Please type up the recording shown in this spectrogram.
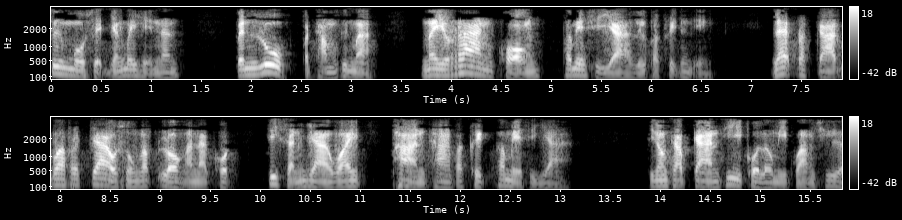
ซึ่งโมเสสยังไม่เห็นนั้น เป็นรูปประธรรมขึ้นมา ในร่างของพระเมสสิยาหรือพระคริสต์นั่นเอง และประกาศว่าพระเจ้าทรงรับรองอนาคตที่สัญญาไว้ผ่านทางพระคริสต์พระเมสสิยาพี่น้องครับการที่คนเรามีความเชื่อ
